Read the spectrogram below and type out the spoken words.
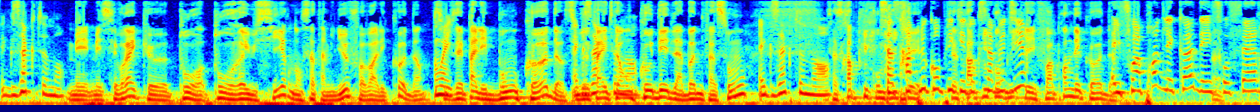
exactement. Mais, mais c'est vrai que pour, pour réussir dans certains milieux, il faut avoir les codes. Hein. Si vous n'avez pas les bons codes, si vous n'avez pas été encodé de la bonne façon, exactement. ça sera plus compliqué. Ça sera plus compliqué. Donc ça veut dire il faut apprendre les codes. Il faut apprendre les codes et il faut faire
